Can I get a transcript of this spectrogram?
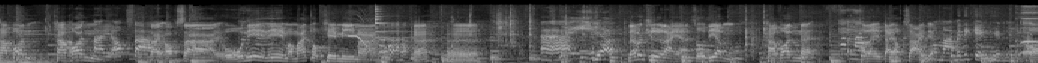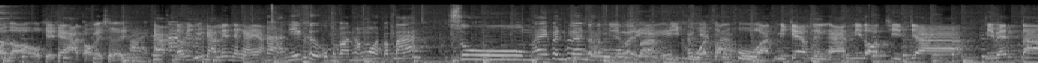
คาร์บอน คาร์บอนไดออกไซด์ไดออกไซด์โอ้นี่นี่มาม่าจบเคมีมาฮะเอออะเดี๋ยวแล้วมันคืออะไรอะ โซเดียมคาร์บอนนะมาม่าอะไรไดออกไซด์เนี่ยมามาไม่ได้เก่งเคมีอ๋อเหรอโอเคแค่อ่านออกเฉยๆใช่อะแล้ววิธีการเล่นยังไงอะอะอันนี้คืออุปกรณ์ทั้งหมดป๊าป๊าซูมให้เพื่อนๆดูอะมีอะไรบ้างสิมีขวดสองขวด มีแก้วหนึ่งอัน มีหลอดฉีดยา มีแว่นตา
